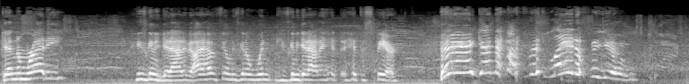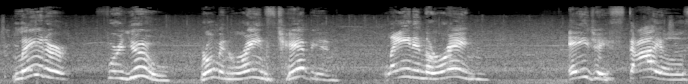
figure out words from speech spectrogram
Getting him ready. He's gonna get out of it. I have a feeling he's gonna win. He's gonna get out and hit the, hit the spear. Hey, getting out of this later for you. Later for you. Roman Reigns champion. Laying in the ring. AJ Styles.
